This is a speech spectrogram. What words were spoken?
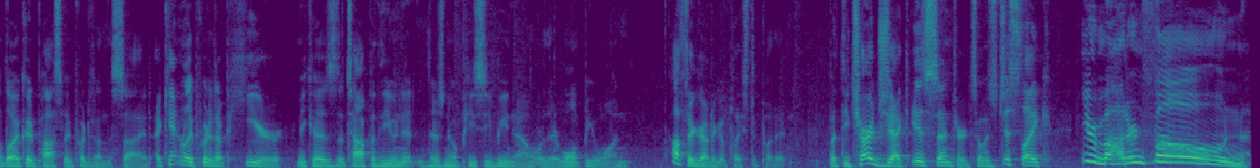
Although I could possibly put it on the side. I can't really put it up here because the top of the unit, there's no PCB now, or there won't be one. I'll figure out a good place to put it. But the charge jack is centered, so it's just like your modern phone.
